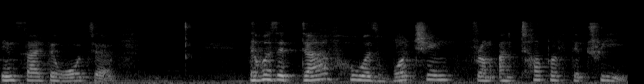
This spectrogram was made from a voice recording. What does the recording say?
inside the water. There was a dove who was watching from on top of the tree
